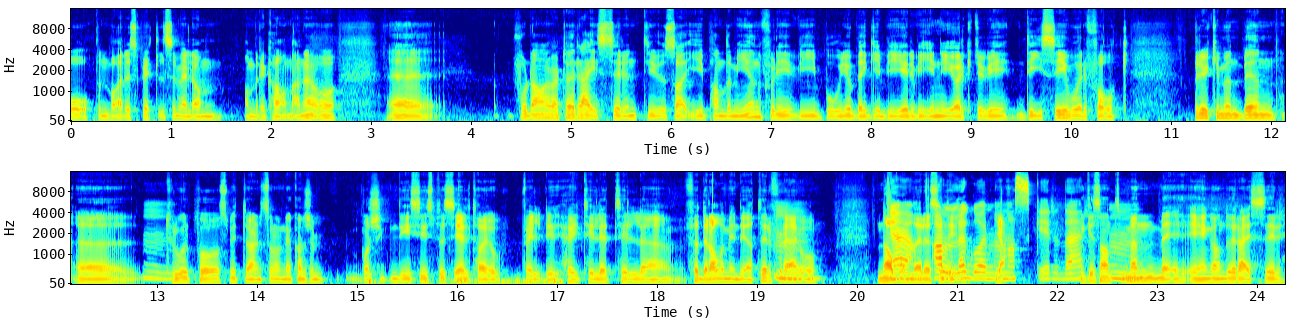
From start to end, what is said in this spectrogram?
åpenbare splittelser mellom amerikanerne. og uh, hvordan har det vært å reise rundt i USA i pandemien? Fordi vi bor jo begge i byer, vi i New York, du i DC, hvor folk bruker munnbind, uh, mm. tror på smittevernordninger. Kanskje Washington DC spesielt har jo veldig høy tillit til føderale myndigheter, for mm. det er jo mm naboen ja, deres. Alle de, går med ja, masker der. Ikke sant? Mm. Men med en gang du reiser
